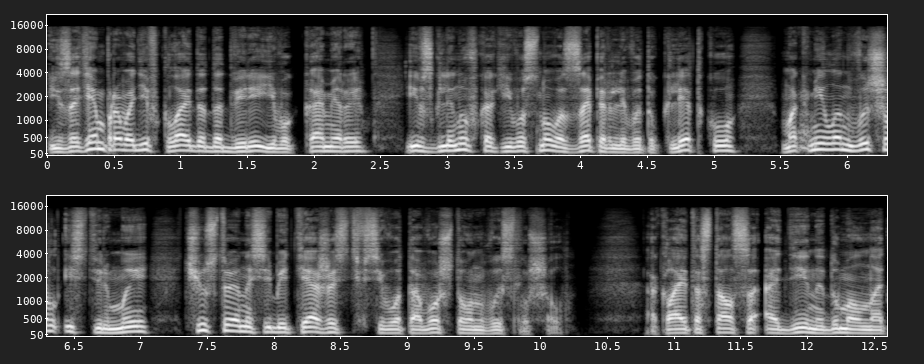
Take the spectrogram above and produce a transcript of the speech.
И затем, проводив Клайда до дверей его камеры и взглянув, как его снова заперли в эту клетку, Макмиллан вышел из тюрьмы, чувствуя на себе тяжесть всего того, что он выслушал. А Клайд остался один и думал над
